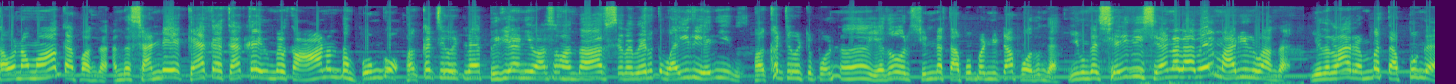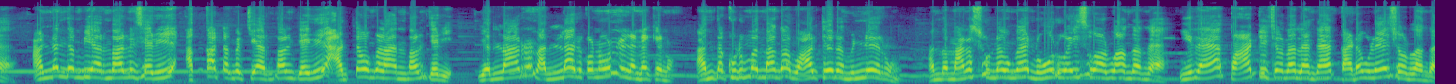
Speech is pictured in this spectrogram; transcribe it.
கவனமா கேட்பாங்க. அந்த சண்டைய கேட்க கேட்க இவங்களுக்கு ஆனந்தம் பொங்கும். பக்கத்து வீட்டுல பிரியாணி வாசம் வந்தா சில பேருக்கு வயிறு எரியுது. பக்கத்து வீட்டு பொண்ணு ஏதோ ஒரு சின்ன தப்பு பண்ணிட்டா போதுங்க. இவங்க செய்தி சேனலாவே மாறிடுவாங்க. இதெல்லாம் ரொம்ப தப்புங்க. அண்ணன் தம்பியா இருந்தாலும் சரி அக்கா தங்கச்சியா இருந்தாலும் சரி அடுத்தவங்களா இருந்தாலும் சரி எல்லாரும் நல்லா இருக்கணும்னு நினைக்கணும். அந்த குடும்பம் தாங்க வாழ்க்கையில முன்னேறும். அந்த மனசு உள்ளவங்க நூறு வயசு வாழ்வாங்கங்க. இத பாட்டி சொல்லலைங்க கடவுளே சொல்றாங்க.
